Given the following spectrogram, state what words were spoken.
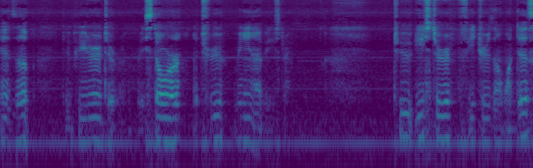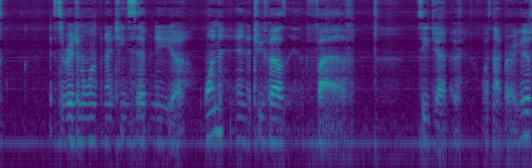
It's up to Peter to restore the true meaning of Easter. Two Easter features on one disc. It's the original one from 1971 and the 2005 CGI movie. Was not very good.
